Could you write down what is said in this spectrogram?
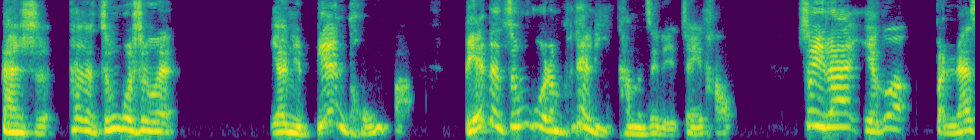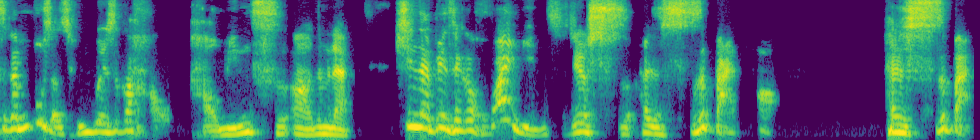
但是他在中国社会要你变通啊，别的中国人不太理他们这里这一套，所以呢，有个本来是个墨守成规，是个好好名词啊，对不对？现在变成个坏名词，就死，很死板啊，很死板，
